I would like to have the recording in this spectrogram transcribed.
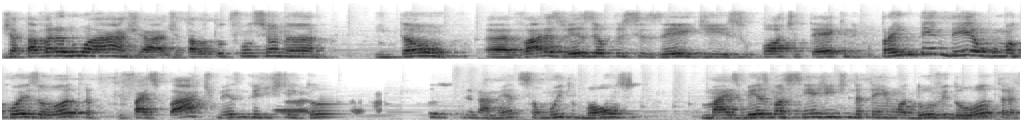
já tava no ar, já já estava tudo funcionando. Então, é, várias vezes eu precisei de suporte técnico para entender alguma coisa ou outra, porque faz parte, mesmo que a gente tem todos os treinamentos, são muito bons mas mesmo assim a gente ainda tem uma dúvida ou outra,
